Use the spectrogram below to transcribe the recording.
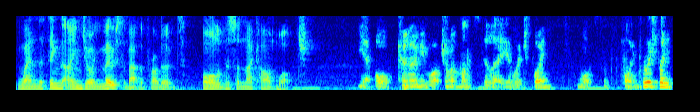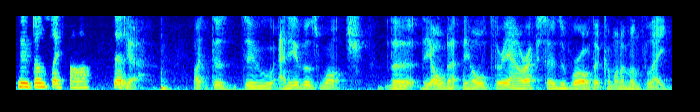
when the thing that I enjoy most about the product, all of a sudden I can't watch. Yeah, or can only watch on a month's delay. At which point, what's the point? At which point it's moved on so far that Yeah. Like, does do any of us watch the the old the old three hour episodes of Raw that come on a month late?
